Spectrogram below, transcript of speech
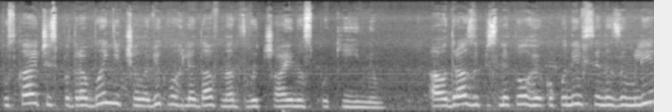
Спускаючись по драбині, чоловік виглядав надзвичайно спокійним. А одразу після того, як опинився на землі,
